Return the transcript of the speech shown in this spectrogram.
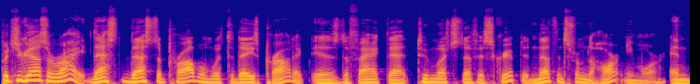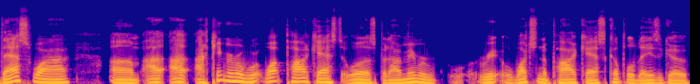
but you guys are right. That's that's the problem with today's product is the fact that too much stuff is scripted. Nothing's from the heart anymore. And that's why um, I, I, I can't remember what podcast it was, but I remember re- watching the podcast a couple of days ago,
